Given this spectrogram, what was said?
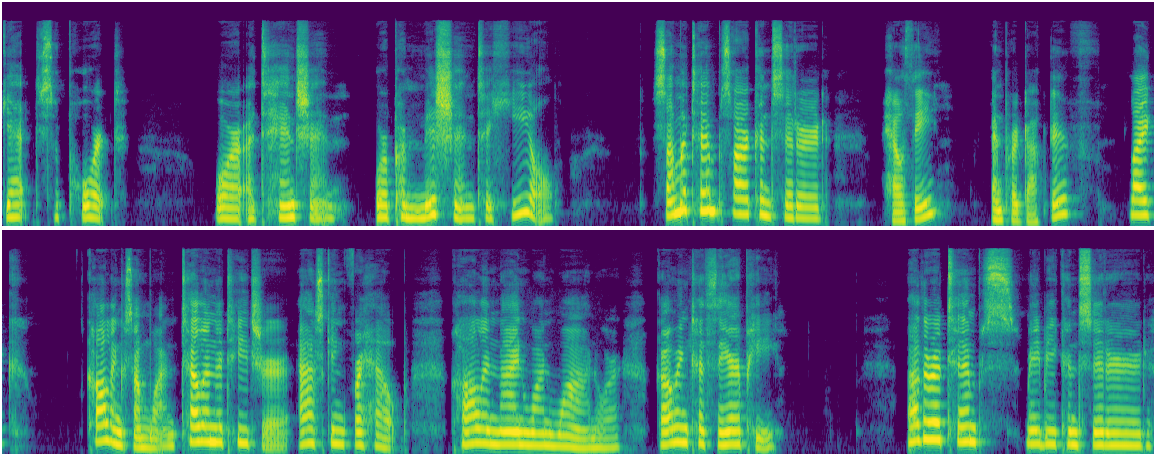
get support or attention or permission to heal. Some attempts are considered healthy and productive, like calling someone, telling the teacher, asking for help, calling 911, or going to therapy. Other attempts may be considered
